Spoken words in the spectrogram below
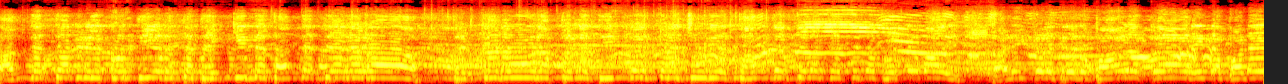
തങ്കത്തകടിൽ കൊത്തിയെടുത്ത തെക്കിന്റെ തങ്കത്തേകരായ തൃക്കടവൂരപ്പന്റെ തിങ്കളത്തല ചൂടിയ തങ്കത്തിളക്കത്തിന്റെ പൊന്നുമായി. കളിക്കളത്തിലേക്ക് പാലക്കാടിന്റെ പടയ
